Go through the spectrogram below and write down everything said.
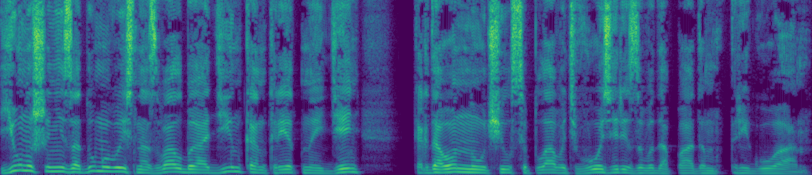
юноша, не задумываясь, назвал бы один конкретный день, когда он научился плавать в озере за водопадом Ригуан.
